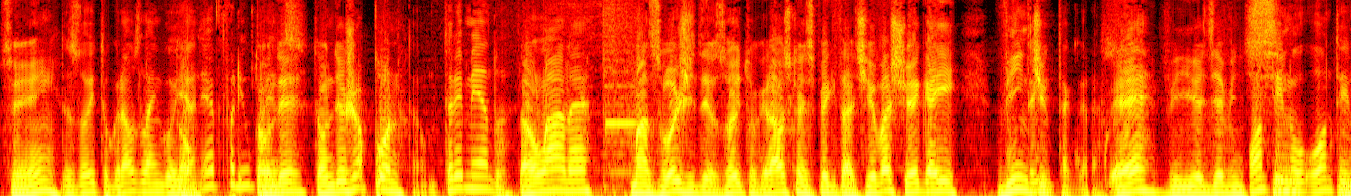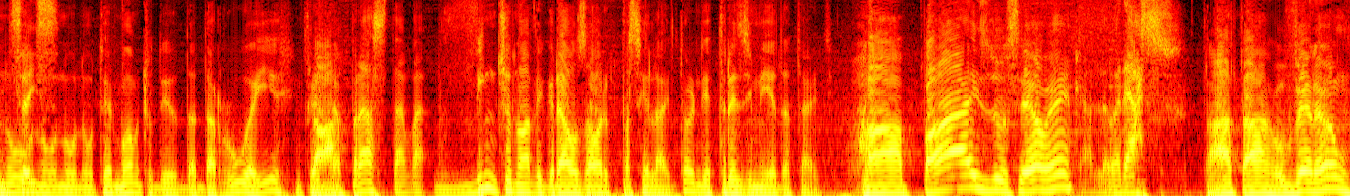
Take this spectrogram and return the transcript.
Sim. 18 graus lá em Goiânia é frio Estão de, estão de Japão. Estão tremendo. Estão lá, né? Mas hoje 18 graus com a expectativa chega aí 20. 30 graus. É, ia dizer 25. Ontem no, ontem no, no, no, termômetro de, da, da, rua aí, em frente ah. à praça, estava 29 graus a hora que passei lá, em torno de 13 e meia da tarde. Rapaz do céu, hein? Caloraço. Tá, tá. O verão,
